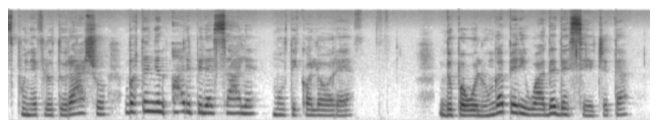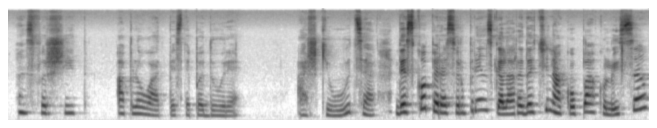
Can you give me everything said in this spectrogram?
spune fluturașul, bătând în aripile sale multicolore. După o lungă perioadă de secetă, în sfârșit a plouat peste pădure. Așchiuță descoperă surprins că la rădăcina copacului său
